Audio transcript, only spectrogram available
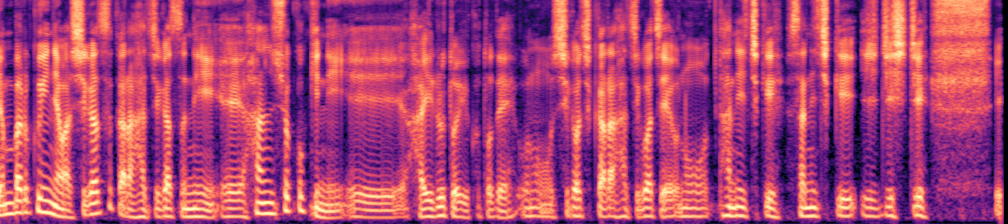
ヤンバルクイニャは4月から8月に、えー、繁殖期に、えー、入るということで、この4月から8月への谷地期、サニ地期、実地、え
